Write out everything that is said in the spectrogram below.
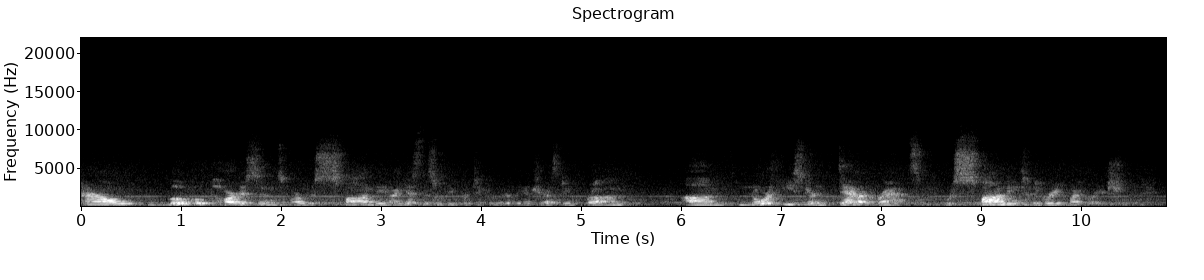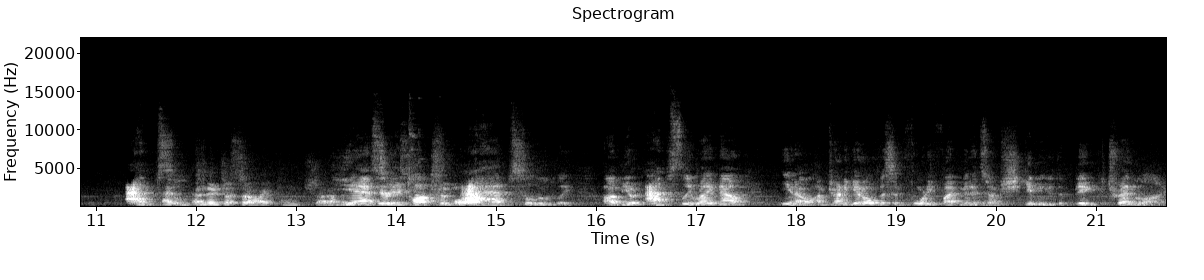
how local partisans are responding, I guess this would be particularly interesting from um, Northeastern Democrats responding to the Great Migration. And, Absolutely. and then just so I can shut up and Yes, hear yes, you talk some more. Absolutely. Um, you're absolutely right. Now, you know, I'm trying to get all this in 45 minutes, so I'm giving you the big trend line.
